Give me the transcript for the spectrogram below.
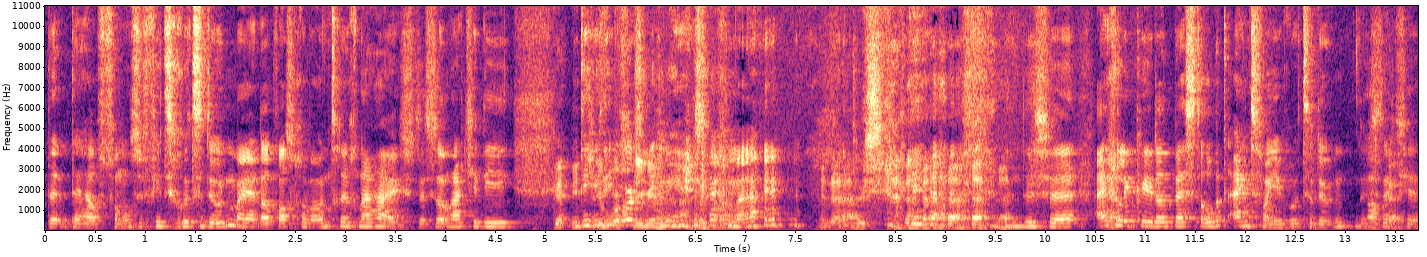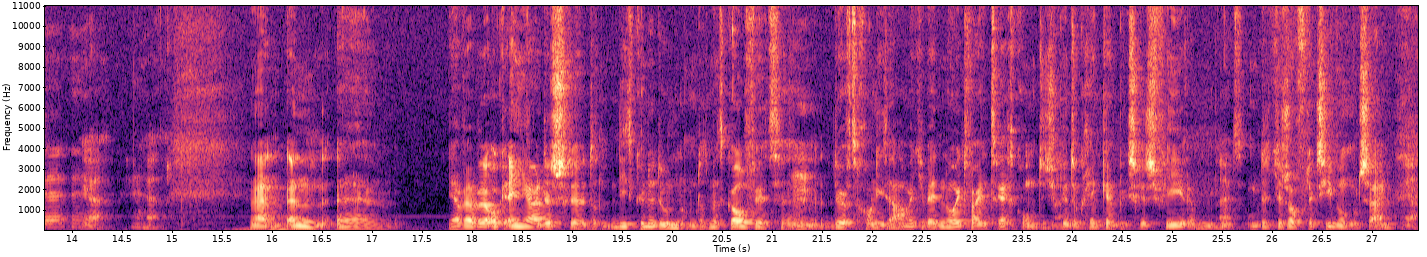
de, de helft van onze fietsroute doen, maar ja, dat was gewoon terug naar huis. Dus dan had je die, Oké. die, die, die worst worst niet niet meer. meer, zeg maar. En naar huis. dus eh, eigenlijk kun je dat beste op het eind van je route doen. Dus dat je... eh, Ja. ja. Ja. Ja, en eh, ja, we hebben ook één jaar dus eh, dat niet kunnen doen, omdat met COVID eh Mm. durfde gewoon niet aan, want je weet nooit waar je terecht komt. Dus je Nee. kunt ook geen campings reserveren, want, omdat je zo flexibel moet zijn. Ja.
